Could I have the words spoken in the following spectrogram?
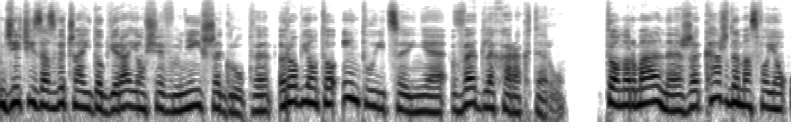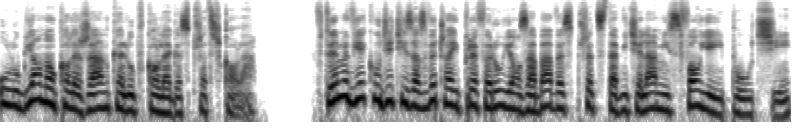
Dzieci zazwyczaj dobierają się w mniejsze grupy, robią to intuicyjnie, wedle charakteru. To normalne, że każdy ma swoją ulubioną koleżankę lub kolegę z przedszkola. W tym wieku dzieci zazwyczaj preferują zabawę z przedstawicielami swojej płci,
